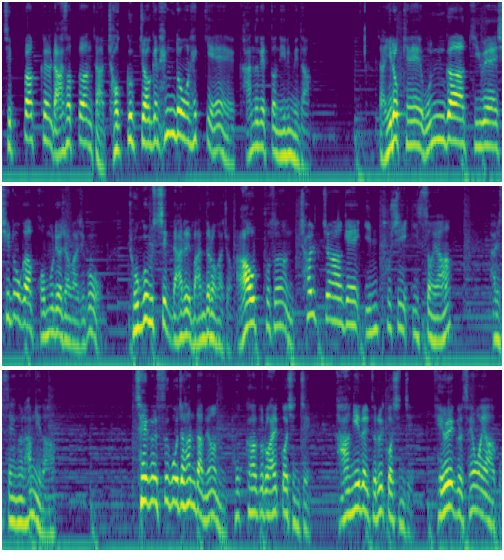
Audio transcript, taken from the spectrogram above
집 밖을 나섰던 자, 적극적인 행동을 했기에 가능했던 일입니다. 자, 이렇게 운과 기회, 시도가 버무려져 가지고 조금씩 나를 만들어 가죠. 아웃풋은 철저하게 인풋이 있어야 발생을 합니다. 책을 쓰고자 한다면 독학으로 할 것인지, 강의를 들을 것인지 계획을 세워야 하고,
